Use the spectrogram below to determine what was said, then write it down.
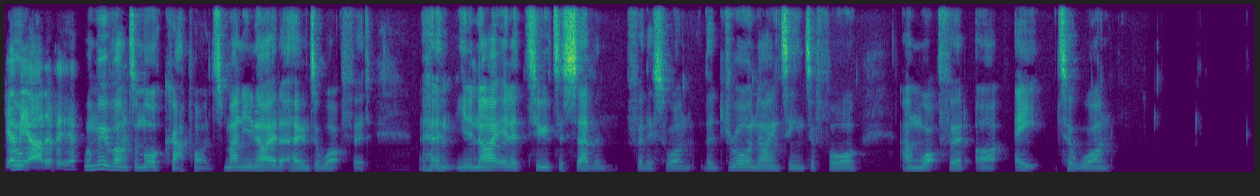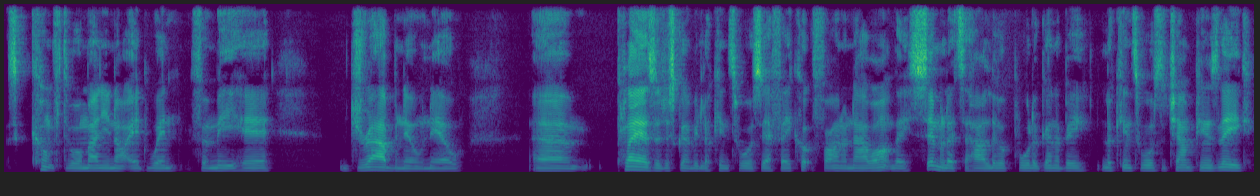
Get we'll, me out of here. We'll move on to more crap odds. Man United at home to Watford. Um, United are two to seven for this one. The draw nineteen to four, and Watford are eight to one. It's comfortable Man United win for me here. Drab nil nil. Um, players are just going to be looking towards the FA Cup final now, aren't they? Similar to how Liverpool are going to be looking towards the Champions League.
